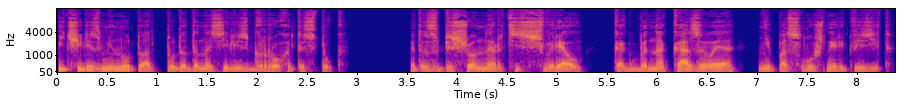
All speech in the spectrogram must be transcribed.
и через минуту оттуда доносились грохот и стук. Этот взбешенный артист швырял, как бы наказывая непослушный реквизит.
